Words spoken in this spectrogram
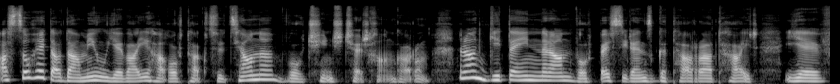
Աստծո հետ Ադամի ու Եվայի հաղորդակցությանը ոչինչ չէր խանգարում։ Նրանք գիտեին նրան որպես իրենց գթառատ հայր, եւ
